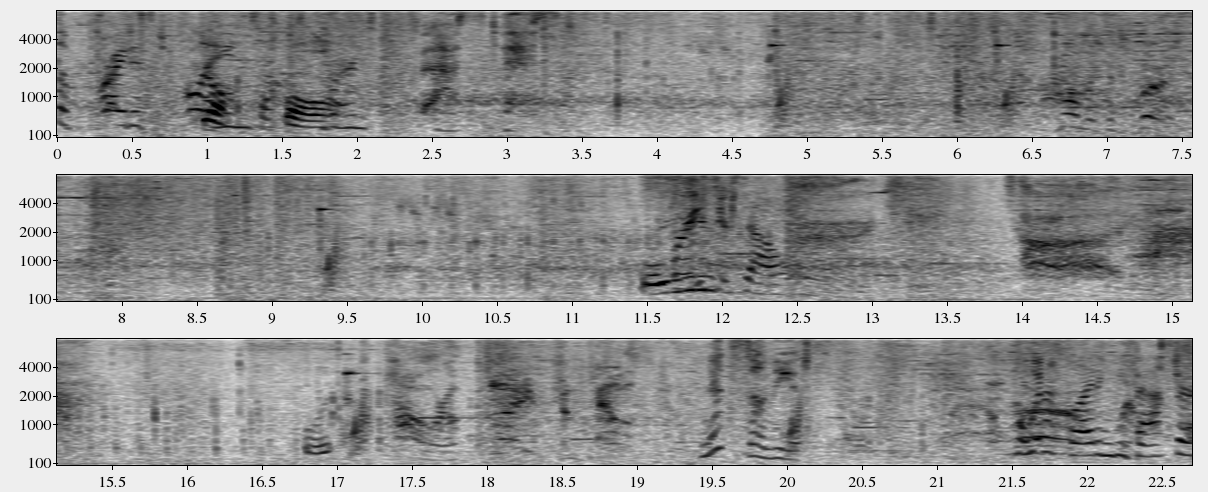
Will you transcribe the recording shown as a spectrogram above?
The brightest flames burned fastest. Moment of birth. Brace yourself. Power of compels Next on the... Wouldn't gliding be faster?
